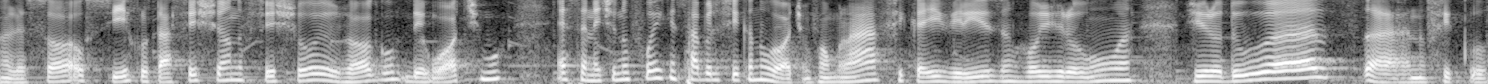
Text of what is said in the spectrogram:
Olha só, o círculo tá fechando, fechou, eu jogo, deu ótimo. Excelente não foi, quem sabe ele fica no ótimo. Vamos lá, fica aí, Verizon. Roy girou uma, girou duas. Ah, não ficou.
